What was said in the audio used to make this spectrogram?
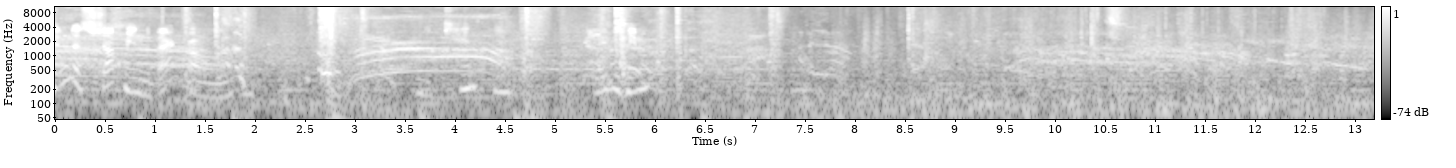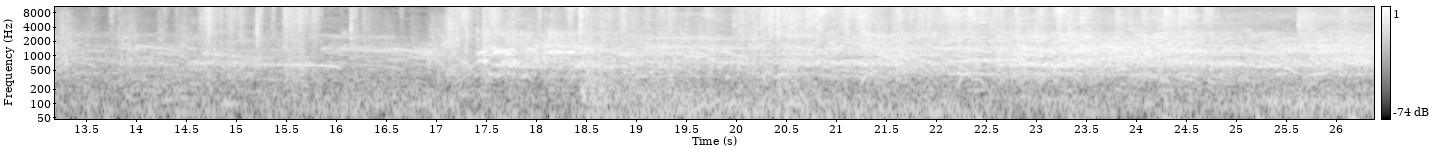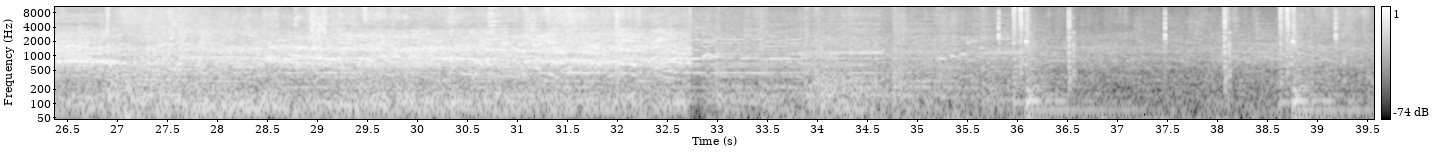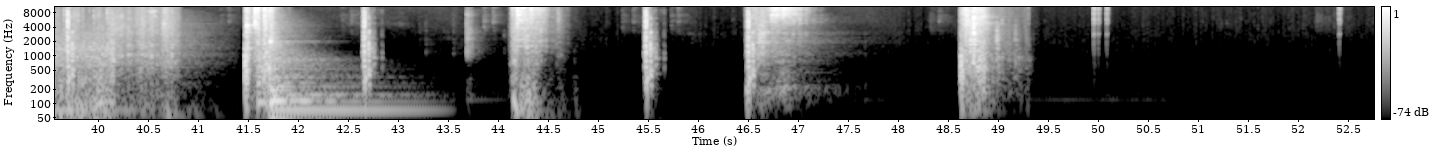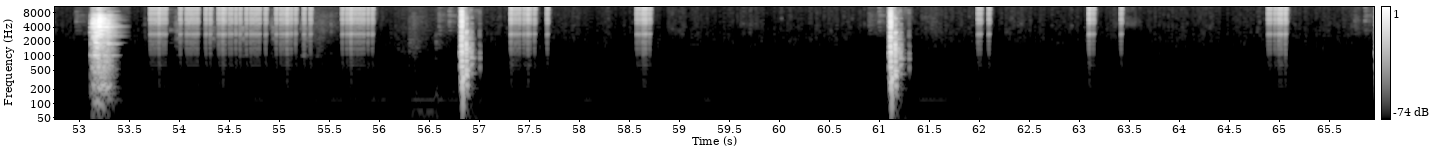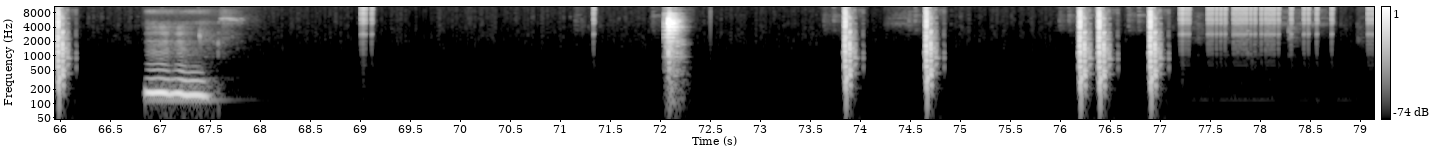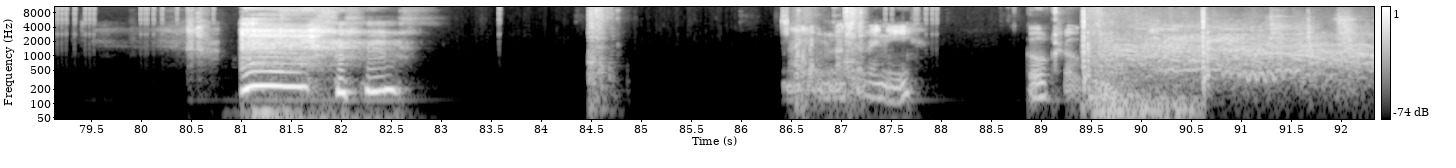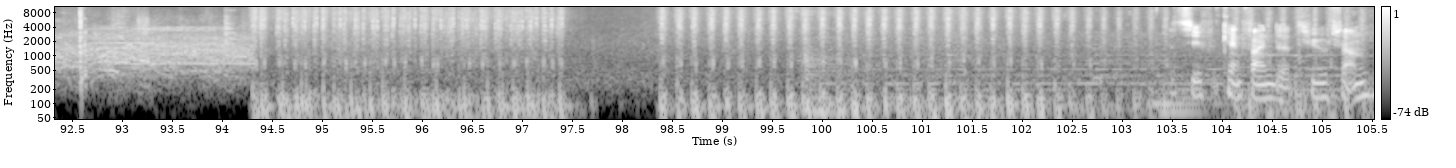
That shot me in the back or? It Mhm. Øh, Nej, jeg vil nok tage ind i Gold Cloak. See if we can find the two army.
